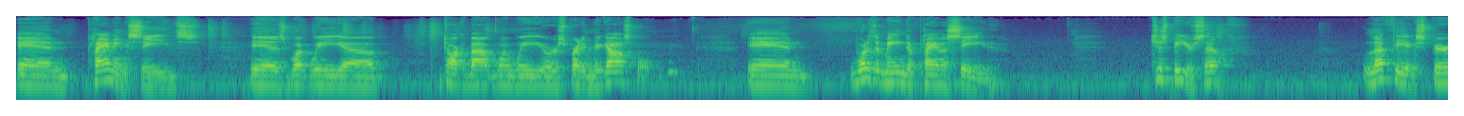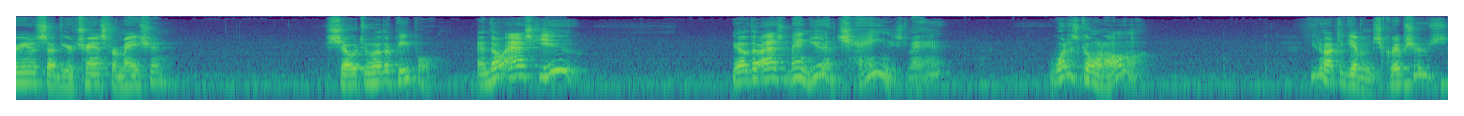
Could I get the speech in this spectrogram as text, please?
And planting seeds is what we uh, talk about when we are spreading the gospel. And what does it mean to plant a seed? Just be yourself. Let the experience of your transformation show to other people. And they'll ask you. You know, they'll ask, man, you have changed, man. What is going on? You don't have to give them scriptures.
